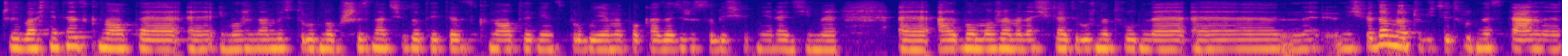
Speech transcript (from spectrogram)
czy właśnie tęsknotę e, i może nam być trudno przyznać się do tej tęsknoty, więc próbujemy pokazać, że sobie świetnie radzimy, albo możemy nasilać różne trudne, nieświadome oczywiście trudne stany,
